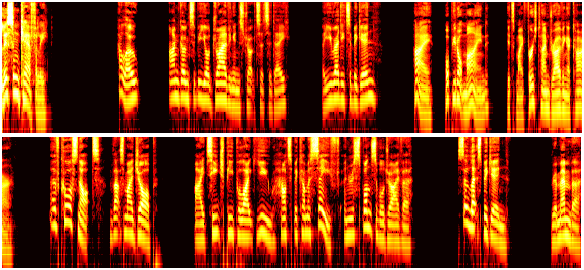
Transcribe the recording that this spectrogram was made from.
Listen carefully. Hello, I'm going to be your driving instructor today. Are you ready to begin? Hi, hope you don't mind. It's my first time driving a car. Of course not. That's my job. I teach people like you how to become a safe and responsible driver. So let's begin. Remember,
